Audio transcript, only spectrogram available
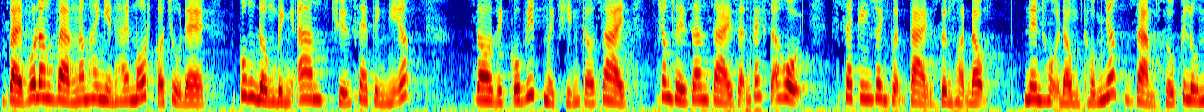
Giải vô lăng vàng năm 2021 có chủ đề Cung đường bình an, chuyến xe tình nghĩa. Do dịch COVID-19 kéo dài, trong thời gian dài giãn cách xã hội, xe kinh doanh vận tải dừng hoạt động, nên hội đồng thống nhất giảm số km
